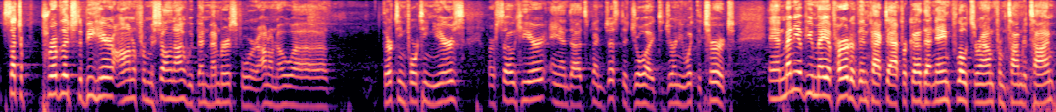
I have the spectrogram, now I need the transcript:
It's such a privilege to be here. Honor for Michelle and I. We've been members for, I don't know, uh, 13, 14 years or so here, and uh, it's been just a joy to journey with the church. And many of you may have heard of Impact Africa. That name floats around from time to time.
